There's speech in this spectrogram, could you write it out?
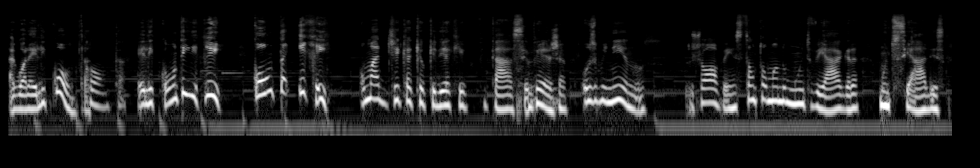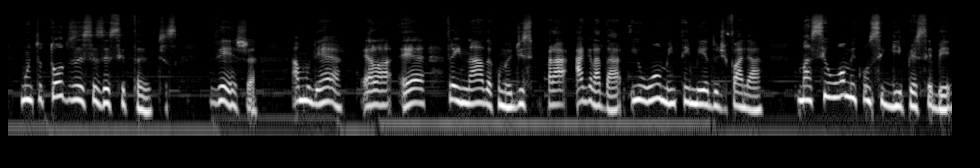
Agora ele conta. Conta. Ele conta e ri. Conta e ri. Uma dica que eu queria que ficasse: veja, os meninos jovens estão tomando muito Viagra, muito Cialis, muito todos esses excitantes. Veja, a mulher ela é treinada, como eu disse, para agradar e o homem tem medo de falhar. Mas se o homem conseguir perceber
